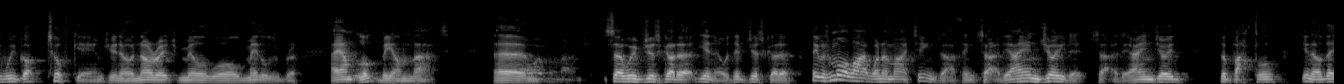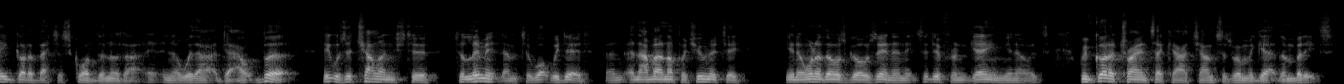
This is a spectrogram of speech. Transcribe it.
we've got tough games. You know Norwich, Millwall, Middlesbrough. I haven't looked beyond that. Um, so we've just got to, you know, they've just got to. It was more like one of my teams, I think, Saturday. I enjoyed it Saturday. I enjoyed the battle. You know, they got a better squad than us, you know, without a doubt. But it was a challenge to to limit them to what we did and and have an opportunity. You know, one of those goes in, and it's a different game. You know, it's we've got to try and take our chances when we get them, but it's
